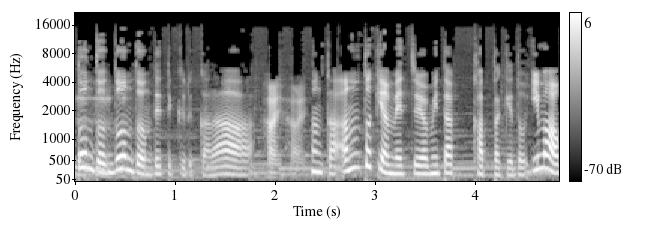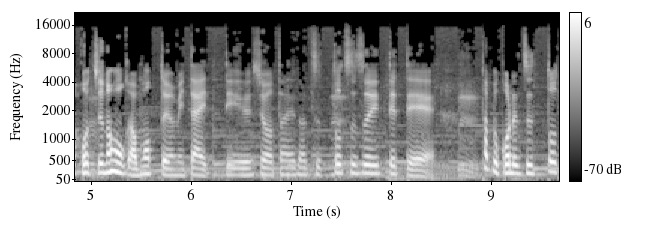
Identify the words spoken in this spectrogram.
どんどんどんどん出てくるからなんかあの時はめっちゃ読みたかったけど今はこっちの方がもっと読みたいっていう状態がずっと続いててうん。多分これずっと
